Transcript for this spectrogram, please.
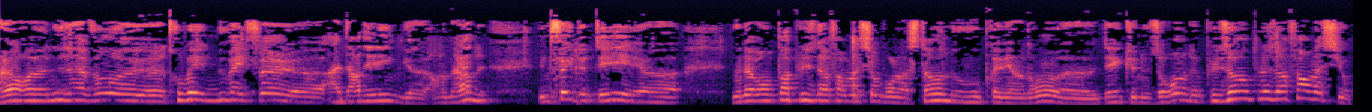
Alors, euh, nous avons euh, trouvé une nouvelle feuille euh, à Darjeeling en Inde, une feuille de thé. Et, nous n'avons pas plus d'informations pour l'instant. Nous vous préviendrons dès que nous aurons de plus amples informations.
